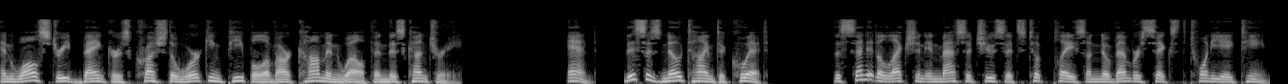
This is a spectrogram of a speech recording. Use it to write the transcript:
and Wall Street bankers crush the working people of our Commonwealth and this country." And, "'This is no time to quit." The Senate election in Massachusetts took place on November 6, 2018.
